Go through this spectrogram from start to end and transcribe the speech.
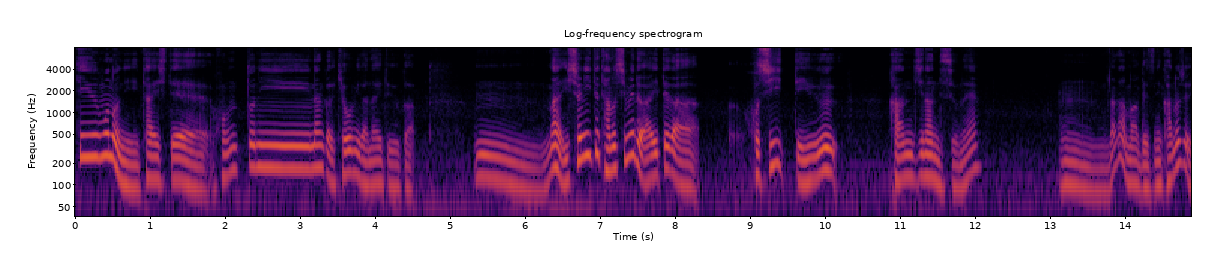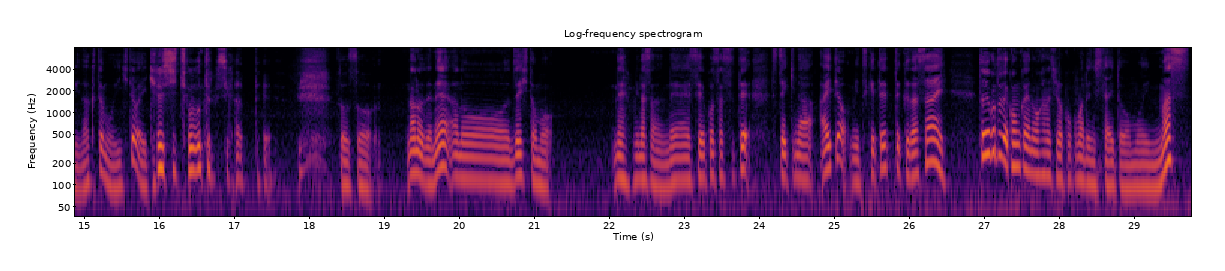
っていうものに対して本当になんか興味がないというかうんまあ一緒にいて楽しめる相手が欲しいっていう感じなんですよね。うんだからまあ別に彼女いなくても生きてはいけるしって思ってる節があってそうそうなのでねあのー、ぜひともね皆さん恋愛成功させて素敵な相手を見つけてってください。ということで今回のお話はここまでにしたいと思います。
